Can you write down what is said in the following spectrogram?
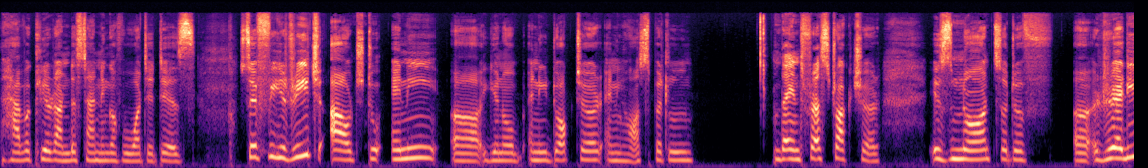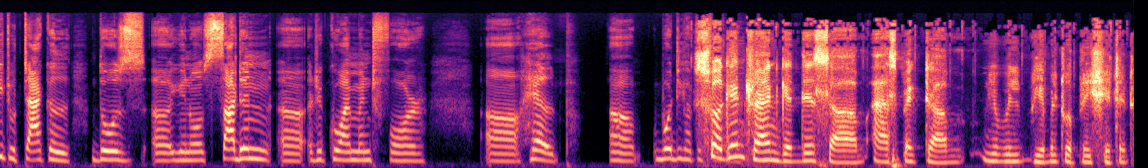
have a clear understanding of what it is. So if we reach out to any uh, you know any doctor any hospital the infrastructure is not sort of uh, ready to tackle those uh, you know sudden uh, requirement for uh, help uh, what do you have to so again try and get this um, aspect um, you will be able to appreciate it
